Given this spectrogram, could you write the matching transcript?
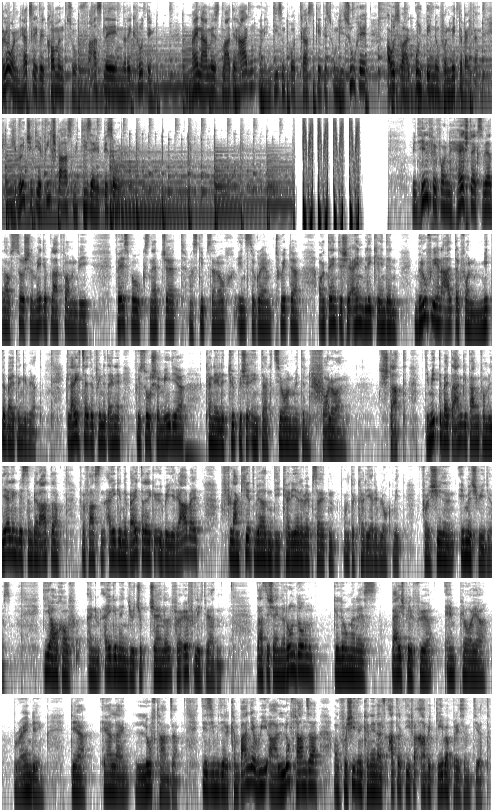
Hallo und herzlich willkommen zu Fastlane Recruiting. Mein Name ist Martin Hagen und in diesem Podcast geht es um die Suche, Auswahl und Bindung von Mitarbeitern. Ich wünsche dir viel Spaß mit dieser Episode. Mit Hilfe von Hashtags werden auf Social Media Plattformen wie Facebook, Snapchat, was gibt es da noch, Instagram, Twitter, authentische Einblicke in den beruflichen Alltag von Mitarbeitern gewährt. Gleichzeitig findet eine für Social Media Kanäle typische Interaktion mit den Followern statt. Die Mitarbeiter, angefangen vom Lehrling bis zum Berater, verfassen eigene Beiträge über ihre Arbeit. Flankiert werden die Karrierewebseiten und der Karriereblog mit verschiedenen Imagevideos die auch auf einem eigenen YouTube-Channel veröffentlicht werden. Das ist ein rundum gelungenes Beispiel für Employer Branding der Airline Lufthansa, die sich mit ihrer Kampagne We Are Lufthansa auf verschiedenen Kanälen als attraktiver Arbeitgeber präsentiert.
